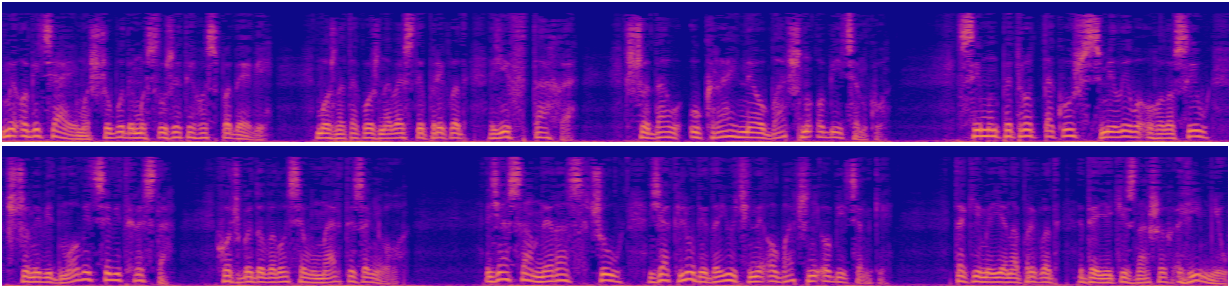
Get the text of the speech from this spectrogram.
Ми обіцяємо, що будемо служити Господеві. Можна також навести приклад Євтаха, що дав украй необачну обіцянку. Симон Петро також сміливо оголосив, що не відмовиться від Христа, хоч би довелося вмерти за нього. Я сам не раз чув, як люди дають необачні обіцянки. Такими є, наприклад, деякі з наших гімнів.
